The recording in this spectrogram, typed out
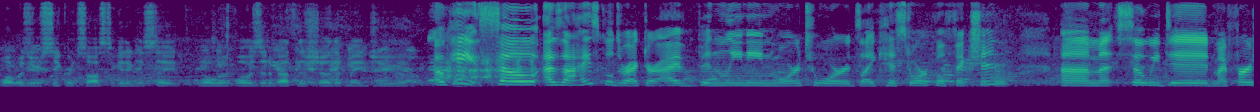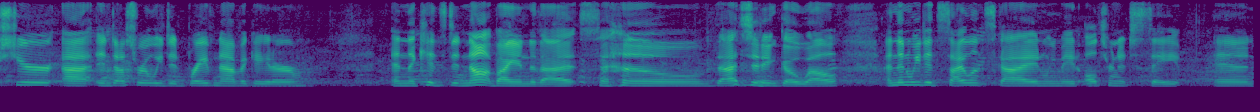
what was your secret sauce to getting to state? What, wa- what was it about this show that made you? Okay, so as a high school director, I've been leaning more towards like historical fiction. Um, so we did my first year at Industrial. We did Brave Navigator, and the kids did not buy into that, so that didn't go well. And then we did Silent Sky, and we made Alternate to State, and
